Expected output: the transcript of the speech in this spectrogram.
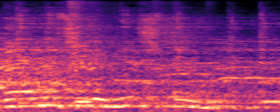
Não, mentira, minha espinha.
